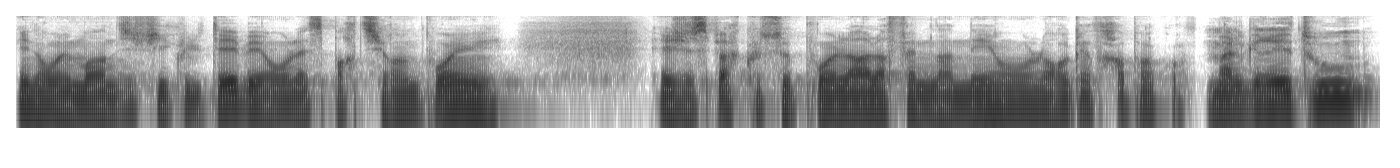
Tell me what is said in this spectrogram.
énormément en difficulté, ben on laisse partir un point. Et, et j'espère que ce point-là, à la fin de l'année, on le regrettera pas. Quoi. Malgré tout,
